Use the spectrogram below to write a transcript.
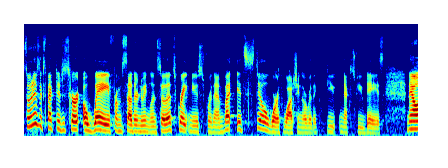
So it is expected to skirt away from southern New England. So that's great news for them, but it's still worth watching over the few, next few days. Now,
